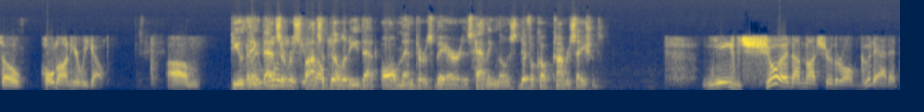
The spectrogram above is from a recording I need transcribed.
So hold on, here we go. Um, Do you think that's really a responsibility that all mentors bear? Is having those difficult conversations? You should. I'm not sure they're all good at it.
